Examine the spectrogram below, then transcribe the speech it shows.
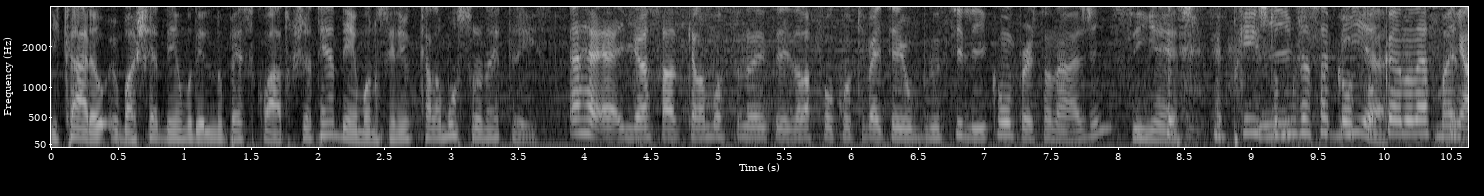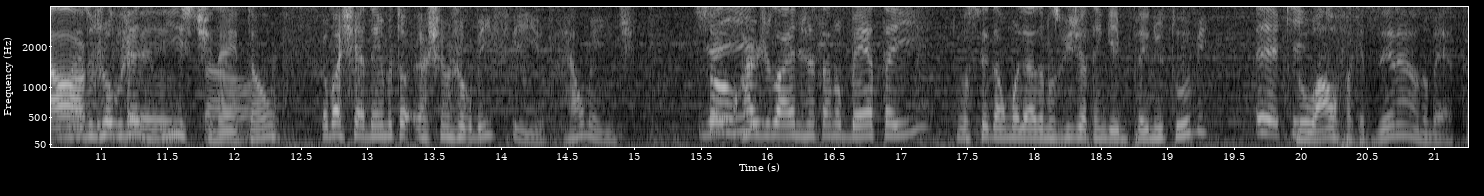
E cara, eu, eu baixei a demo dele no PS4, que já tem a demo, eu não sei nem o que ela mostrou na E3. É, é engraçado que ela mostrou na E3, ela focou que vai ter o Bruce Lee como personagem. Sim, é, é porque isso todo mundo já sabia. focando nessa Mas, assim, ó, mas o jogo já existe, né? Então, eu baixei a demo e eu achei um jogo bem feio, realmente. Só aí- o Hardline já tá no beta aí. Você dá uma olhada nos vídeos, já tem gameplay no YouTube. É, que No Alpha, quer dizer, né? Ou no beta?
